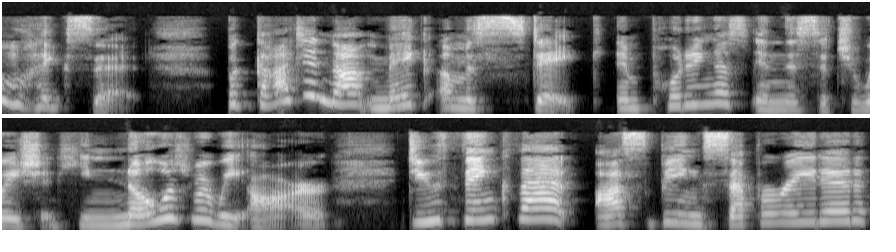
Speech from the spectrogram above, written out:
one likes it. But God did not make a mistake in putting us in this situation. He knows where we are. Do you think that us being separated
